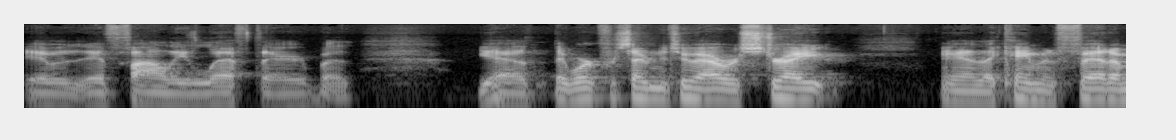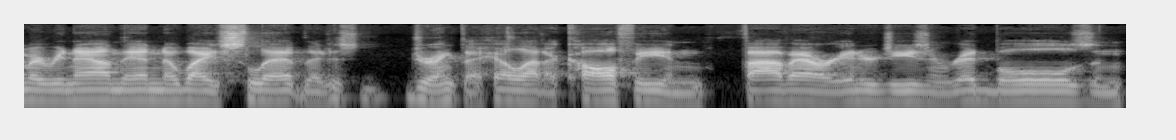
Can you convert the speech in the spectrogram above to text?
it was it finally left there. But yeah, they worked for 72 hours straight and they came and fed them every now and then. Nobody slept. They just drank the hell out of coffee and five hour energies and Red Bulls and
